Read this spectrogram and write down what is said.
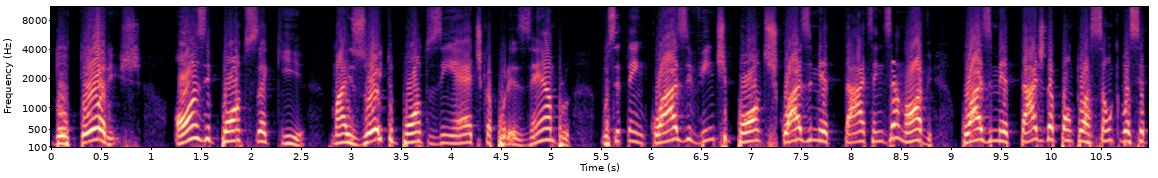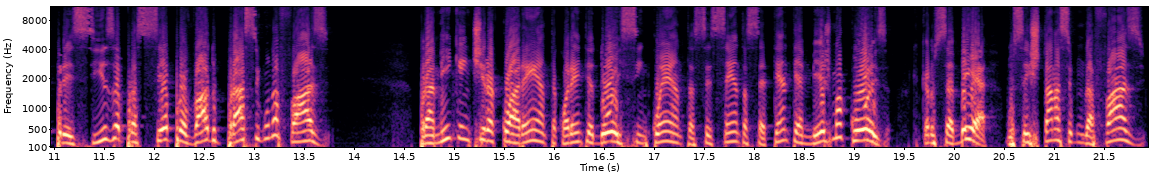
Doutores, 11 pontos aqui, mais 8 pontos em ética, por exemplo, você tem quase 20 pontos, quase metade, tem 19, quase metade da pontuação que você precisa para ser aprovado para a segunda fase. Para mim, quem tira 40, 42, 50, 60, 70 é a mesma coisa. O que eu quero saber é, você está na segunda fase?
